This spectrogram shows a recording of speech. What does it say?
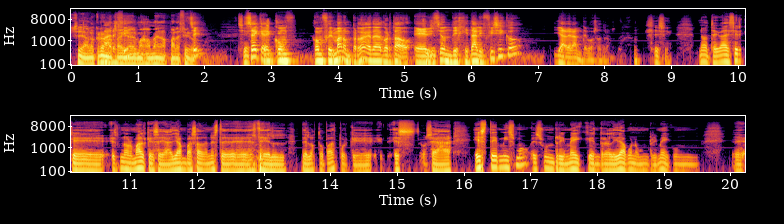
Sí, a lo Chrono Trigger más o menos parecido. Sí. sé que confirmaron, perdón que te haya cortado, edición digital y físico. Y adelante vosotros. Sí, sí. No, te iba a decir que es normal que se hayan basado en este del, del Octopath porque es, o sea, este mismo es un remake, en realidad, bueno, un remake, eh,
